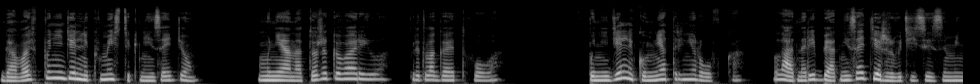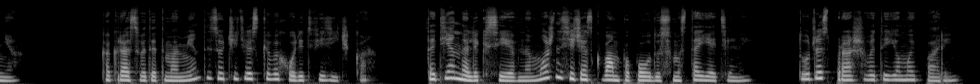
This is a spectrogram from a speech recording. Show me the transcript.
давай в понедельник вместе к ней зайдем». «Мне она тоже говорила», — предлагает Вова. «В понедельник у меня тренировка. Ладно, ребят, не задерживайтесь из-за меня». Как раз в этот момент из учительской выходит физичка. «Татьяна Алексеевна, можно сейчас к вам по поводу самостоятельной?» Тут же спрашивает ее мой парень.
